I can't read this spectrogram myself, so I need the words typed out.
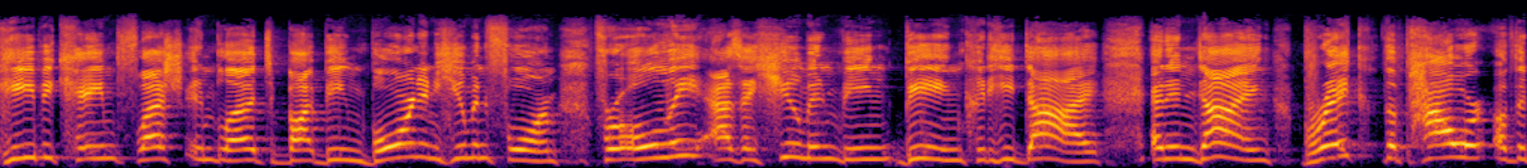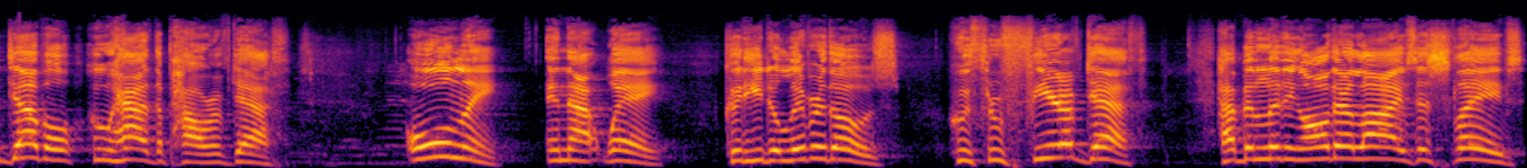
he became flesh and blood by being born in human form, for only as a human being, being could he die, and in dying, break the power of the devil who had the power of death. Only in that way could he deliver those who through fear of death have been living all their lives as slaves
